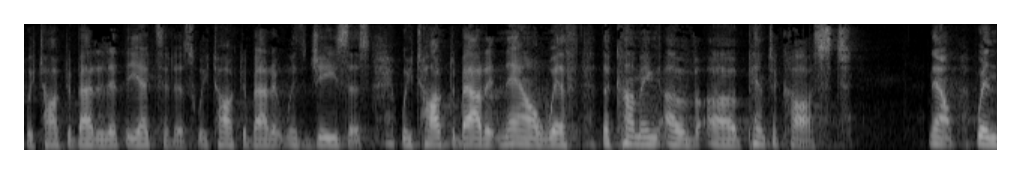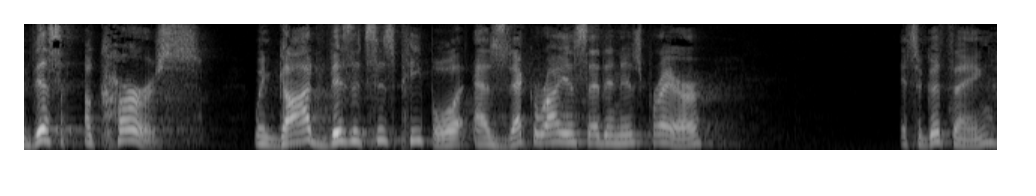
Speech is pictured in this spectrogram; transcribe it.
We talked about it at the Exodus. We talked about it with Jesus. We talked about it now with the coming of uh, Pentecost. Now, when this occurs, when God visits his people, as Zechariah said in his prayer, it's a good thing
